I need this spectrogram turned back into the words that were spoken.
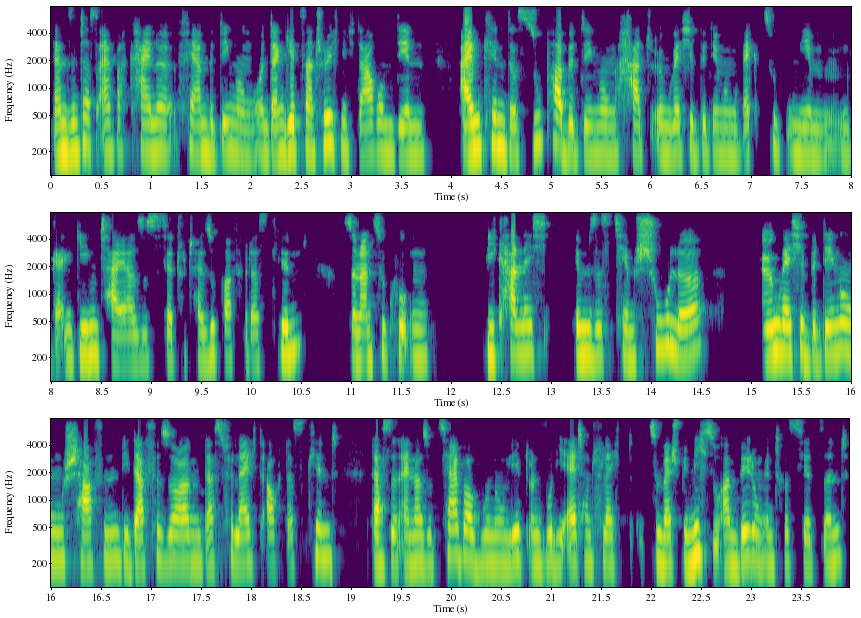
dann sind das einfach keine fairen Bedingungen. Und dann geht es natürlich nicht darum, den einem Kind, das super Bedingungen hat, irgendwelche Bedingungen wegzunehmen. Im Gegenteil, also es ist ja total super für das Kind, sondern zu gucken, wie kann ich im System Schule irgendwelche Bedingungen schaffen, die dafür sorgen, dass vielleicht auch das Kind, das in einer Sozialbauwohnung lebt und wo die Eltern vielleicht zum Beispiel nicht so an Bildung interessiert sind,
